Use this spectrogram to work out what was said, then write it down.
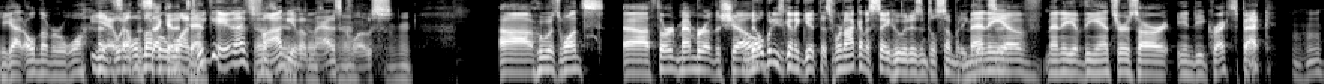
He got old number one. Yeah, on old number one. We gave, that's That fine. I'll give him that. That's close. Uh, who was once uh, third member of the show? Nobody's going to get this. We're not going to say who it is until somebody gets Many it. of many of the answers are indeed correct. Speck. Mhm.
